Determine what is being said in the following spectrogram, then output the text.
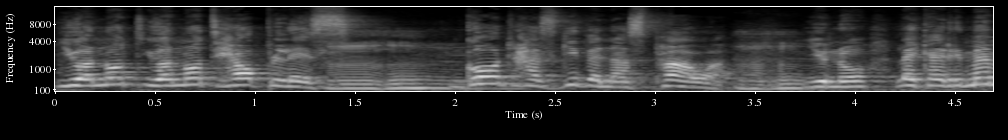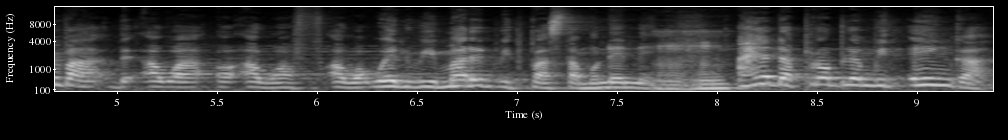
You are not you are not helpless. -hmm. God has given us power. -hmm. You know, like I remember the, our, our our when we married with Pastor Munene, -hmm. I had a problem with anger.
